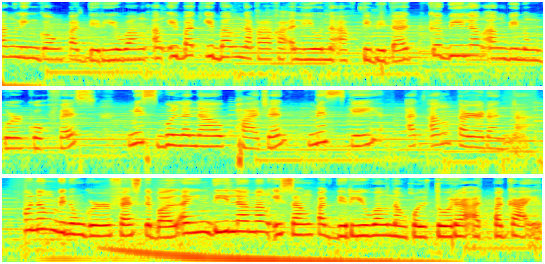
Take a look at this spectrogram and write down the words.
ang linggong pagdiriwang ang iba't ibang nakakaaliw na aktibidad kabilang ang Binunggur Cook Fest, Miss Bulanao Pageant, Miss Gay at ang Tararana. Unang Binunggur Festival ay hindi lamang isang pagdiriwang ng kultura at pagkain,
